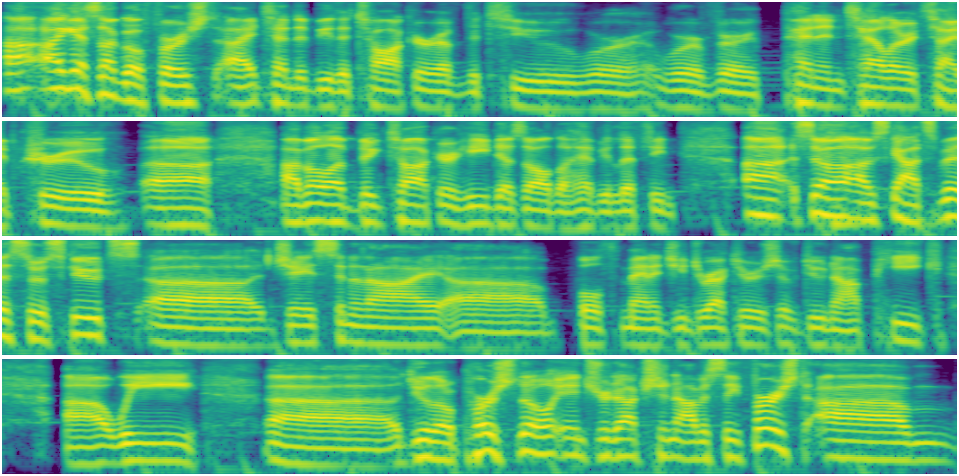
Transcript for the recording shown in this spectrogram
I guess I'll go first. I tend to be the talker of the two. We're we're a very Penn and Teller type crew. Uh, I'm a big talker. He does all the heavy lifting. Uh, so I'm Scott Smith, Sir Scoots. Uh, Jason and I, uh, both managing directors of Do Not Peek. Uh, we uh, do a little personal introduction. Obviously, first, um,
